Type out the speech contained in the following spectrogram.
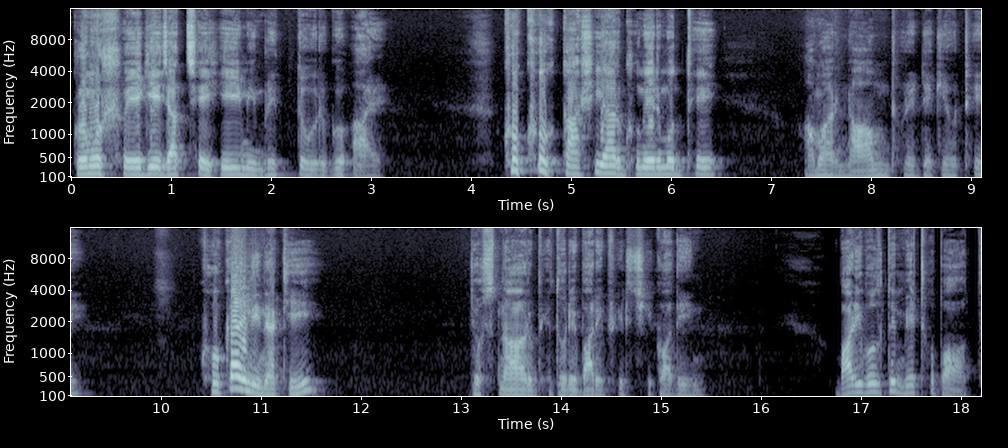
ক্রমশ এগিয়ে যাচ্ছে হিমি মৃত্যুর গুহায়। খুক খুক কাশি আর ঘুমের মধ্যে আমার নাম ধরে ডেকে ওঠে। খোকাইলি নাকি? জ্যোৎস্নার ভেতরে বাড়ি ফিরছি কদিন। বাড়ি বলতে মেঠো পথ,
